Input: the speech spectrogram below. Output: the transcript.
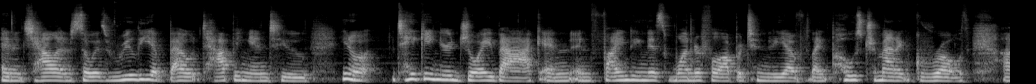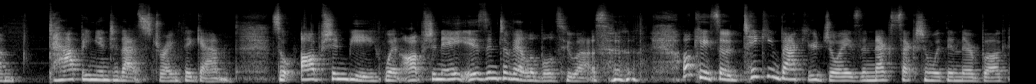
and a challenge. So it's really about tapping into into you know taking your joy back and and finding this wonderful opportunity of like post traumatic growth. Um, tapping into that strength again. So, option B, when option A isn't available to us. okay, so taking back your joy is the next section within their book,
